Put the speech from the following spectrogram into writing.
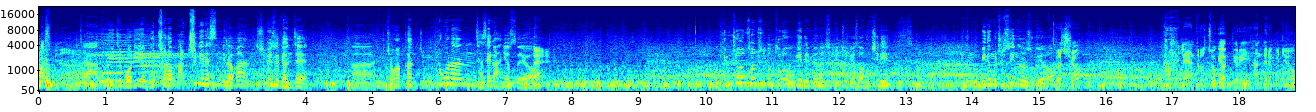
봤습니다. 자 후이즈 머리에 모처럼 맞추긴 했습니다만 수비수 견제 아, 좀 정확한 좀 평온한 자세가 아니었어요. 네. 뭐 김주원 선수도 들어오게 되면 수비 쪽에서 확실히 믿음, 믿음을 줄 수 있는 선수고요. 그렇죠. 아, 레안드로 쪽 연결이 안 되는군요.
